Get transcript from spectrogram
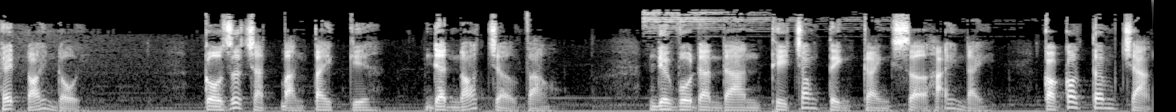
hết nói nổi. Cô giữ chặt bàn tay kia Nhân nó trở vào. Nhưng vô đàn đàn thì trong tình cảnh sợ hãi này, Còn có tâm trạng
